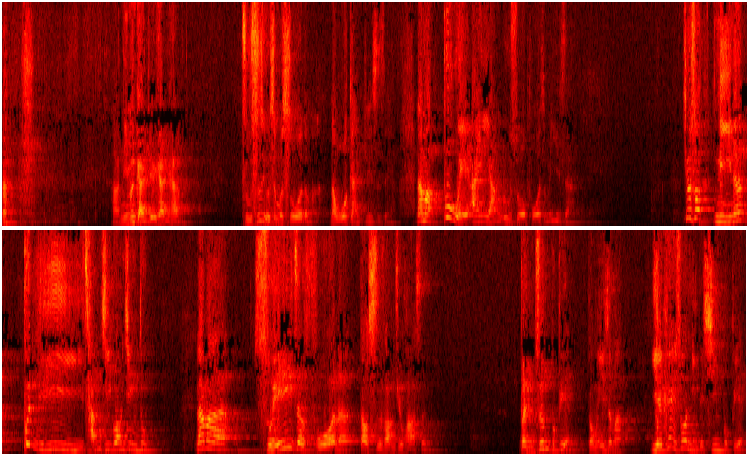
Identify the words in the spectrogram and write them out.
啊，你们感觉看看，祖师有这么说的嘛？那我感觉是这样。那么不为安养入娑婆什么意思啊？就是说你呢不离长极光净度，那么随着佛呢到十方去化身，本尊不变，懂意思吗？也可以说你的心不变。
